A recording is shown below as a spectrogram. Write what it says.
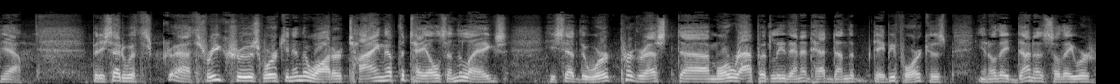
Yeah. But he said with uh, three crews working in the water, tying up the tails and the legs, he said the work progressed uh, more rapidly than it had done the day before because, you know, they'd done it, so they were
